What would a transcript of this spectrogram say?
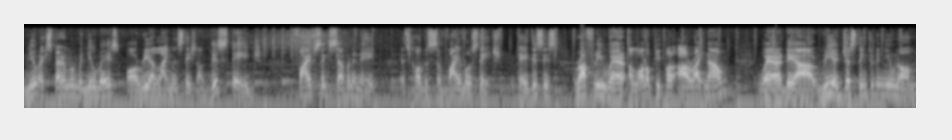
new experiment with new ways, or realignment stage. Now, this stage, five, six, seven, and eight, it's called the survival stage. Okay, this is roughly where a lot of people are right now, where they are readjusting to the new norm.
